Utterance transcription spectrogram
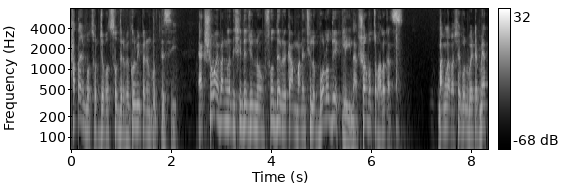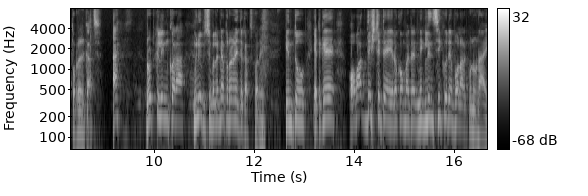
সাতাশ বছর যাবৎ সৌদি আরবে কর্মী প্রেরণ করতেছি। এক সময় বাংলাদেশিদের জন্য সৌদি আরবের কাম মানে ছিল বলদে ক্লিনার সর্বোচ্চ ভালো কাজ। বাংলা ভাষায় বলব এটা মেতরের কাজ হ্যাঁ? রোড ক্লিন করা মিউনিসিপালে মেতরেরই তো কাজ করে। কিন্তু এটাকে অবাক দৃষ্টিতে এরকম একটা নেগলেন্সি করে বলার কোনো নাই।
